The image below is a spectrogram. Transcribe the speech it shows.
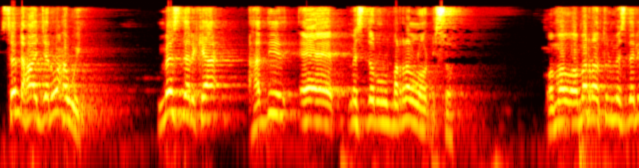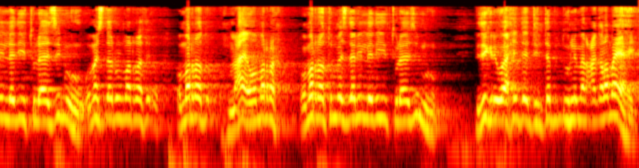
Saddexdaa jeer waxa weeye masdarka haddii masdarulmarra loo dhiso. Wamarat lmasdari aladii tulaazimuhu bidikri waaxidatin tabduh liman caqlamay ahayd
